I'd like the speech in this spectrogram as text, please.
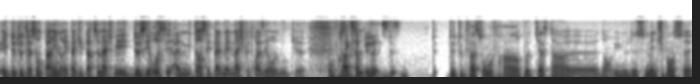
et de toute façon, Paris n'aurait pas dû perdre ce match. Mais 2-0, c'est à la mi-temps, c'est pas le même match que 3-0, donc. euh, on fera de, peu- de- de- toute façon, on fera un podcast hein, euh, dans une ou deux semaines, je pense, euh,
